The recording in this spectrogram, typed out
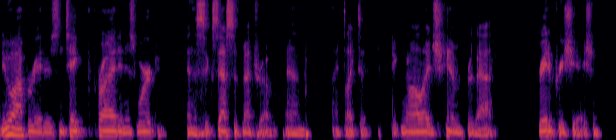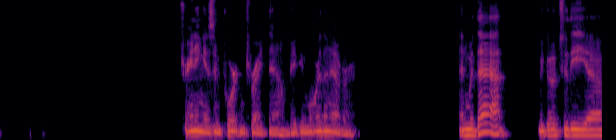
new operators and take pride in his work and the success of Metro. And I'd like to acknowledge him for that. Great appreciation. Training is important right now, maybe more than ever. And with that, we go to the uh,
